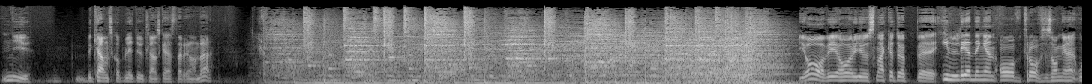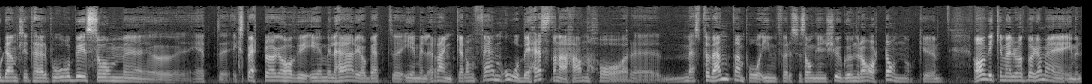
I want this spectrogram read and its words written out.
ny bekantskap med lite utländska hästar redan där. Ja, vi har ju snackat upp eh, inledningen av travsäsongen ordentligt här på Åby. Som eh, ett expertöga har vi Emil här. Jag har bett eh, Emil ranka de fem Åby-hästarna han har mest förväntan på inför säsongen 2018. Och, ja, vilken väljer du att börja med Emil?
